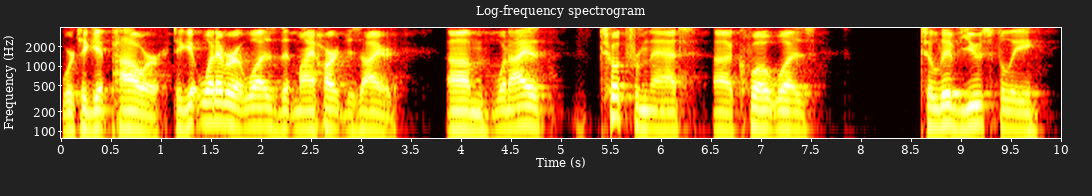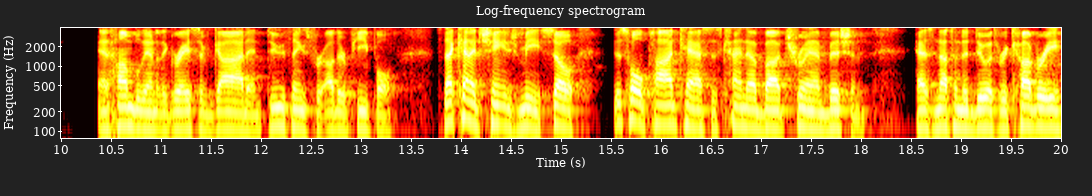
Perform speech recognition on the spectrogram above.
were to get power, to get whatever it was that my heart desired. Um, what I took from that uh, quote was to live usefully and humbly under the grace of God and do things for other people. So that kind of changed me. So this whole podcast is kind of about true ambition. Has nothing to do with recovery.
